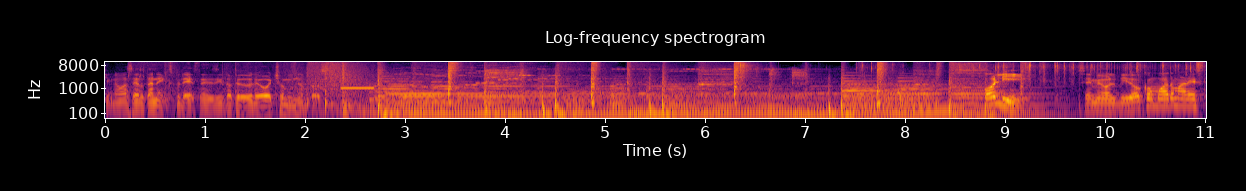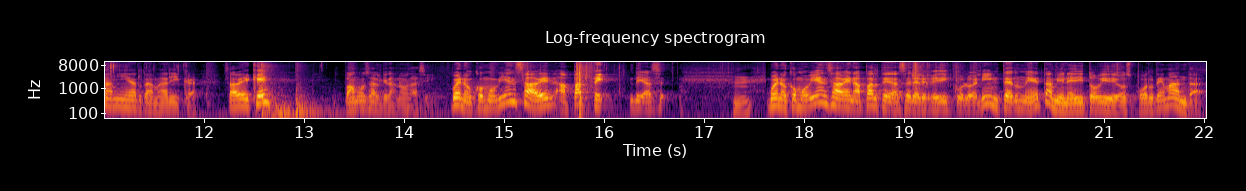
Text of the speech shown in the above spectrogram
Que no va a ser tan express, necesito que dure 8 minutos. Oli, se me olvidó cómo armar esta mierda, marica. ¿Sabe qué? Vamos al grano ahora sí. Bueno, como bien saben, aparte de hacer... Bueno, como bien saben, aparte de hacer el ridículo en internet, también edito videos por demanda.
